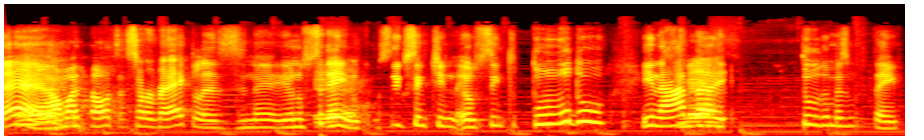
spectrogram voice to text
É, É. alma tonta, so reckless, né? Eu não sei, É. não consigo sentir. Eu sinto tudo e nada, Né? e tudo ao mesmo tempo.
